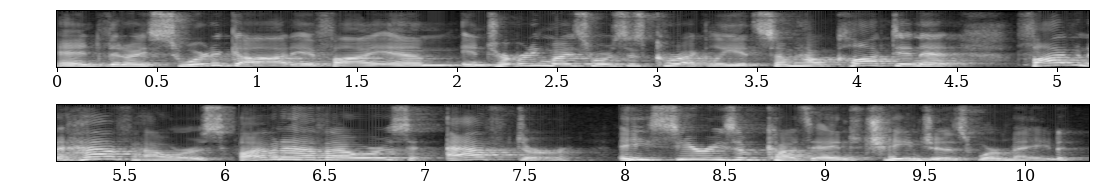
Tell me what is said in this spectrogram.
and then I swear to God, if I am interpreting my sources correctly, it somehow clocked in at five and a half hours, five and a half hours after a series of cuts and changes were made.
